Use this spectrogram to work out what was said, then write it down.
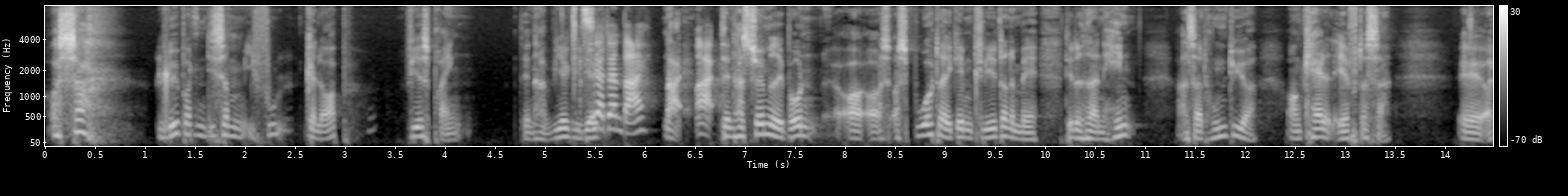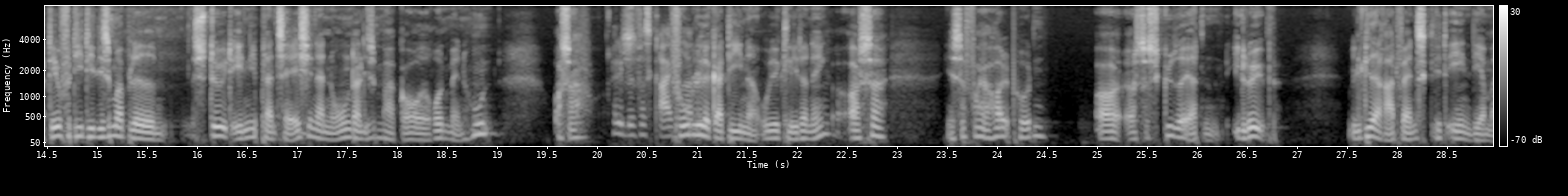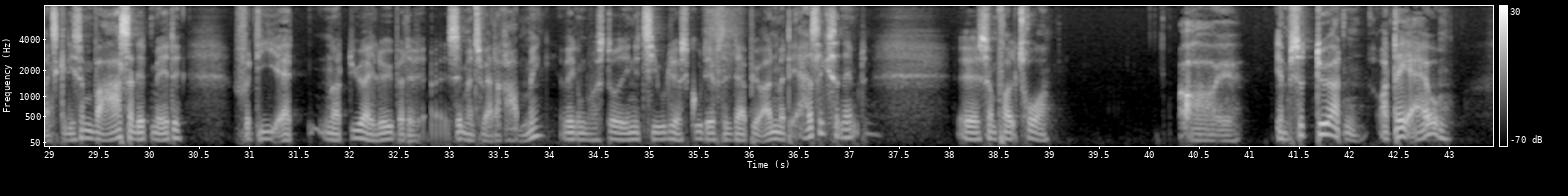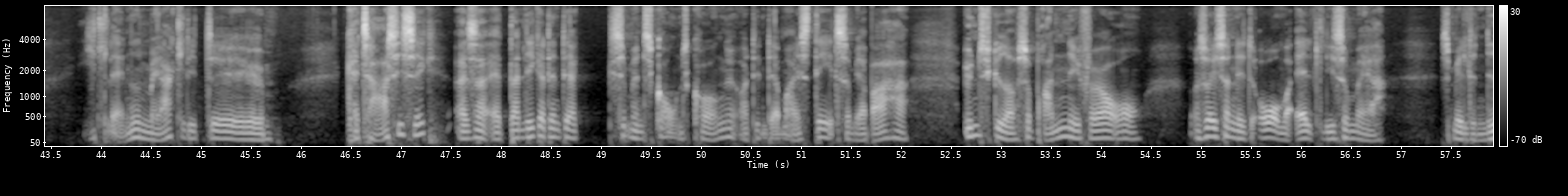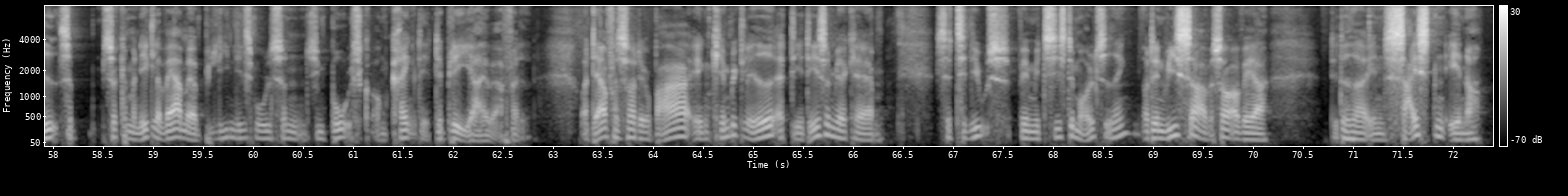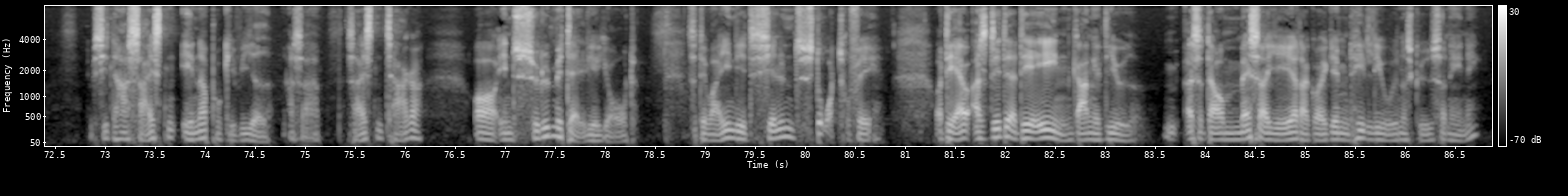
Og så løber den ligesom i fuld galop, fire spring. Den har virkelig, Ser den dig? Nej, Nej. den har sømmet i bund og, og, og spurter igennem klitterne med det, der hedder en hind, altså et hunddyr, og en kald efter sig. Øh, og det er jo fordi, de ligesom er blevet stødt inde i plantagen af nogen, der ligesom har gået rundt med en hund, og så Er de blevet fulde gardiner ude i klitterne, ikke? Og så, ja, så får jeg hold på den, og, og så skyder jeg den i løb, hvilket er ret vanskeligt egentlig, og man skal ligesom vare sig lidt med det, fordi at når dyr er i løb, er det simpelthen svært at ramme, ikke? Jeg ved ikke, om du har stået inde i Tivoli og skudt efter de der bjørne, men det er altså ikke så nemt, øh, som folk tror. Og øh, jamen, så dør den, og det er jo et eller andet mærkeligt øh, katarsis, ikke? Altså, at der ligger den der simpelthen skovens konge, og den der majestæt, som jeg bare har ønsket og så brændende i 40 år. Og så i sådan et år, hvor alt ligesom er smeltet ned, så, så kan man ikke lade være med at blive en lille smule sådan symbolsk omkring det. Det blev jeg i hvert fald. Og derfor så er det jo bare en kæmpe glæde, at det er det, som jeg kan sætte til livs ved mit sidste måltid. Ikke? Og den viser sig så at være det, der hedder en 16 ender. Det vil sige, at den har 16 ender på geviret. Altså 16 takker. Og en sølvmedaljehjort. Så det var egentlig et sjældent stort trofæ. Og det er altså det der, det er én gang i livet. Altså der er jo masser af jæger, der går igennem et helt liv uden at skyde sådan en, ikke?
